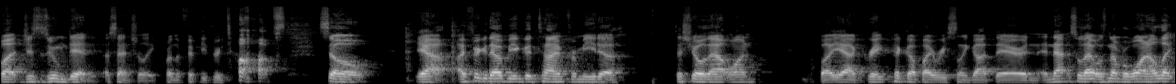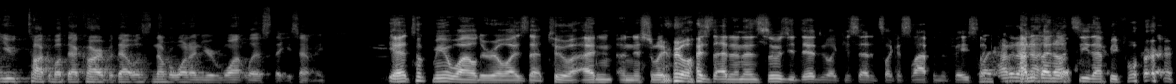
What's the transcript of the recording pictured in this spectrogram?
but just zoomed in essentially from the 53 Topps. So yeah, I figured that would be a good time for me to to show that one but yeah, great pickup I recently got there, and and that so that was number one. I'll let you talk about that card, but that was number one on your want list that you sent me. Yeah, it took me a while to realize that too. I didn't initially realize that, and as soon as you did, like you said, it's like a slap in the face. Like, like how did I, how not, did I not see that before? but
